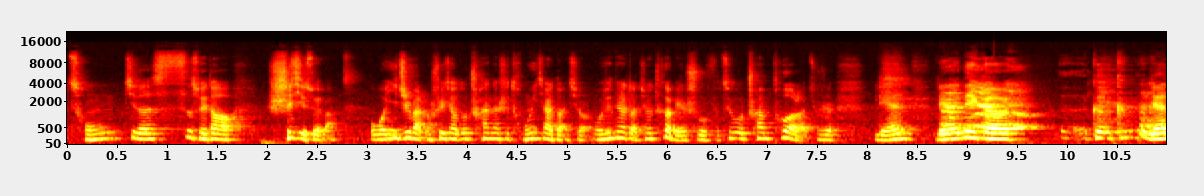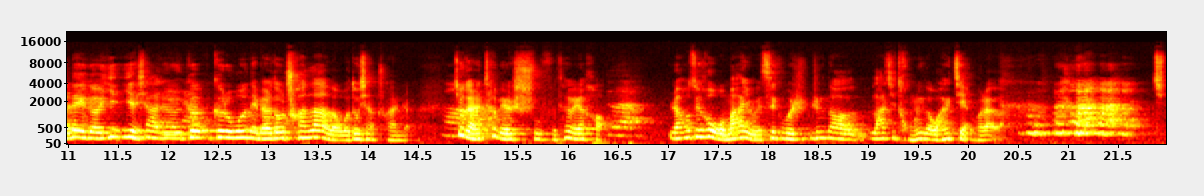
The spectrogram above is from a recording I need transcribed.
从记得四岁到十几岁吧，我一直晚上睡觉都穿的是同一件短袖，我觉得那件短袖特别舒服，最后穿破了，就是连连那个。呃，胳胳连那个腋腋下就是胳胳肢窝那边都穿烂了，我都想穿着，就感觉特别舒服，特别好。然后最后我妈有一次给我扔到垃圾桶里了，我还捡回来了。这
